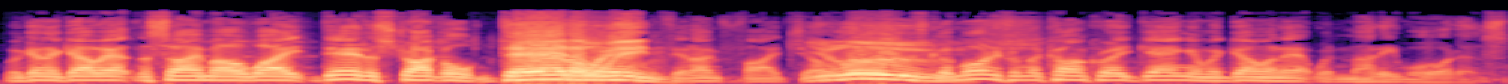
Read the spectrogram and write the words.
We're going to go out in the same old way. Dare to struggle, dare, to win. If you don't fight, you, You lose. lose. Good morning from the Concrete Gang, and we're going out with Muddy Waters.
